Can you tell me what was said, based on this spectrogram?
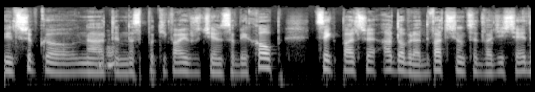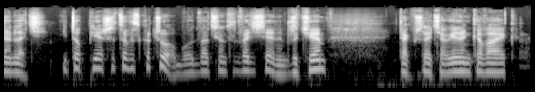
więc szybko na mhm. tym, na Spotify wrzuciłem sobie Hope, cyk, patrzę, a dobra, 2021 leci. I to pierwsze, co wyskoczyło, było 2021. Wrzuciłem i tak przyleciał jeden kawałek,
